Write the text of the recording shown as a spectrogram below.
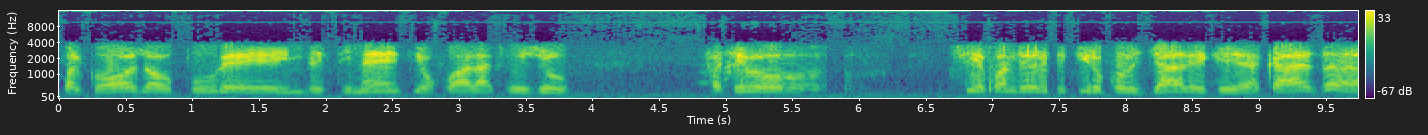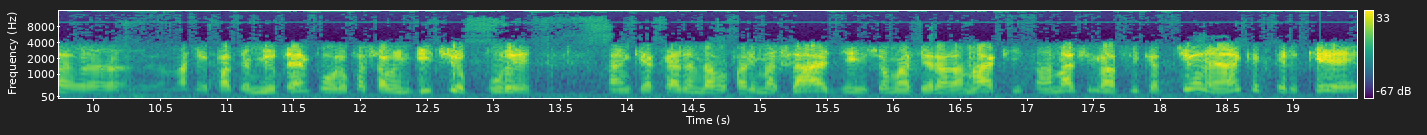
qualcosa oppure investimenti o qua là su e giù. Facevo sia quando ero in ritiro collegiale che a casa, eh, maggior parte del mio tempo lo passavo in bici oppure anche a casa andavo a fare i massaggi, insomma c'era la, macchina, la massima applicazione anche perché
